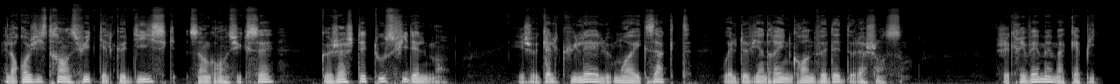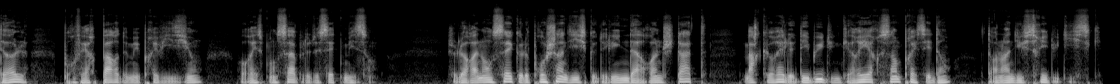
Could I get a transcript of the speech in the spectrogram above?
Elle enregistra ensuite quelques disques, sans grand succès, que j'achetais tous fidèlement, et je calculais le mois exact où elle deviendrait une grande vedette de la chanson. J'écrivais même à Capitole pour faire part de mes prévisions aux responsables de cette maison. Je leur annonçais que le prochain disque de Linda Ronstadt marquerait le début d'une carrière sans précédent dans l'industrie du disque.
